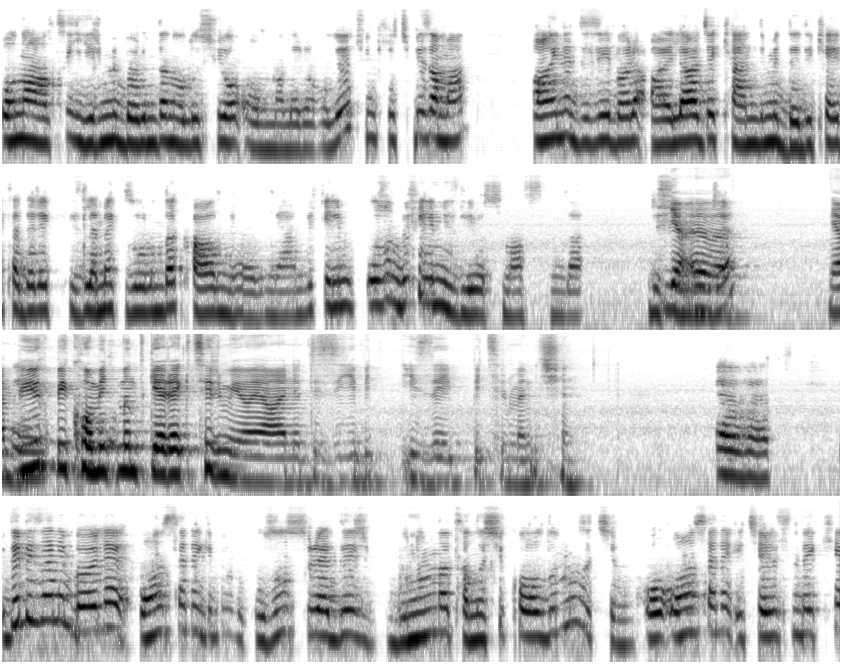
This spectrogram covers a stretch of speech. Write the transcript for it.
16-20 bölümden oluşuyor olmaları oluyor. Çünkü hiçbir zaman aynı diziyi böyle aylarca kendimi dedicate ederek izlemek zorunda kalmıyorum. Yani bir film uzun bir film izliyorsun aslında Ya düşününce. evet. Yani büyük bir commitment gerektirmiyor yani diziyi bit izleyip bitirmen için. Evet. Bir de biz hani böyle 10 sene gibi uzun süredir bununla tanışık olduğumuz için o 10 sene içerisindeki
